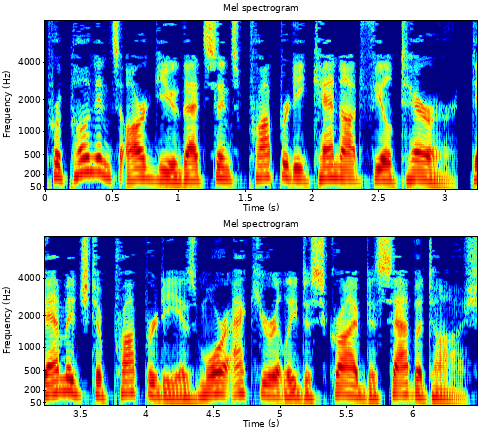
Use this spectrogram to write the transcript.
Proponents argue that since property cannot feel terror, damage to property is more accurately described as sabotage.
